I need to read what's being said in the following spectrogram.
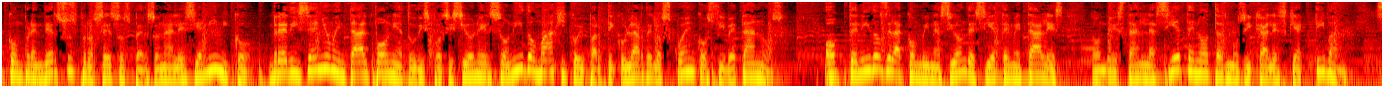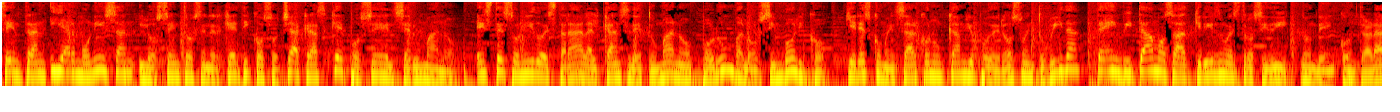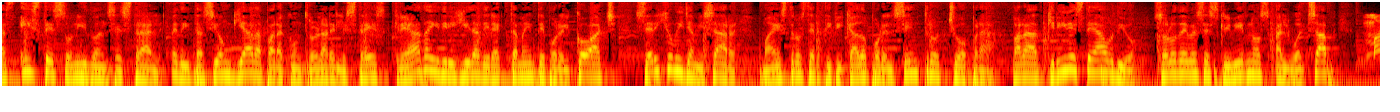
comprender sus procesos personales y anímico. Rediseño Mental pone a tu disposición el sonido mágico y particular de los cuencos tibetanos, obtenidos de la combinación de siete metales, donde están las siete notas musicales que activan, centran y armonizan los centros energéticos o chakras que posee el ser humano. Este sonido estará al alcance de tu mano por un valor simbólico. ¿Quieres comenzar con un cambio poderoso en tu vida? Te invitamos a adquirir nuestro CD, donde encontrarás este sonido ancestral, meditación guiada para controlar el estrés, creada y dirigida directamente por el coach Sergio Villamizar, maestro certificado por el Centro Chopra. Para adquirir este audio, solo debes escribirnos al WhatsApp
